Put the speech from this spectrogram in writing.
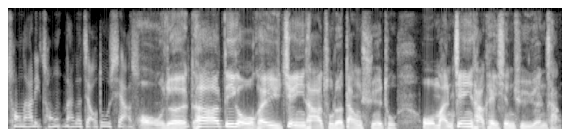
从哪里，从哪个角度下手？哦，我觉得他第一个我可以建议他，除了当学徒，我蛮建议他可以先去原厂，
